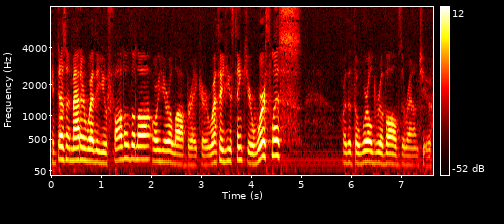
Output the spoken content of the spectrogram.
It doesn't matter whether you follow the law or you're a lawbreaker, whether you think you're worthless or that the world revolves around you.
